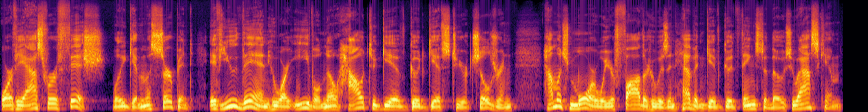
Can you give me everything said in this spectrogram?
Or if he asks for a fish, will he give him a serpent? If you then, who are evil, know how to give good gifts to your children, how much more will your Father who is in heaven give good things to those who ask him?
